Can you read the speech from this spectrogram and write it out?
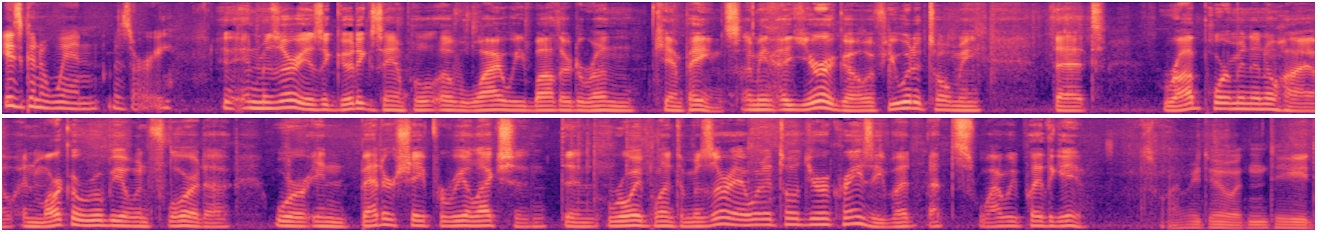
is going to win Missouri. And, Missouri is a good example of why we bother to run campaigns. I mean, a year ago, if you would have told me that Rob Portman in Ohio and Marco Rubio in Florida were in better shape for reelection than Roy Blunt in Missouri, I would have told you were crazy. But that's why we play the game. That's why we do it, indeed.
